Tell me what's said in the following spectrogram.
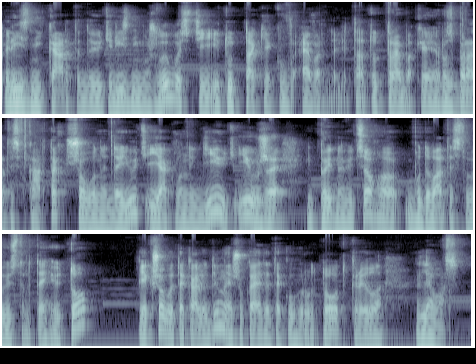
різні карти дають різні можливості, і тут так як в Еверделі. Та тут треба розбиратись в картах, що вони дають, як вони діють, і вже відповідно від цього будувати свою стратегію. То, якщо ви така людина і шукаєте таку гру, то от крила для вас.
